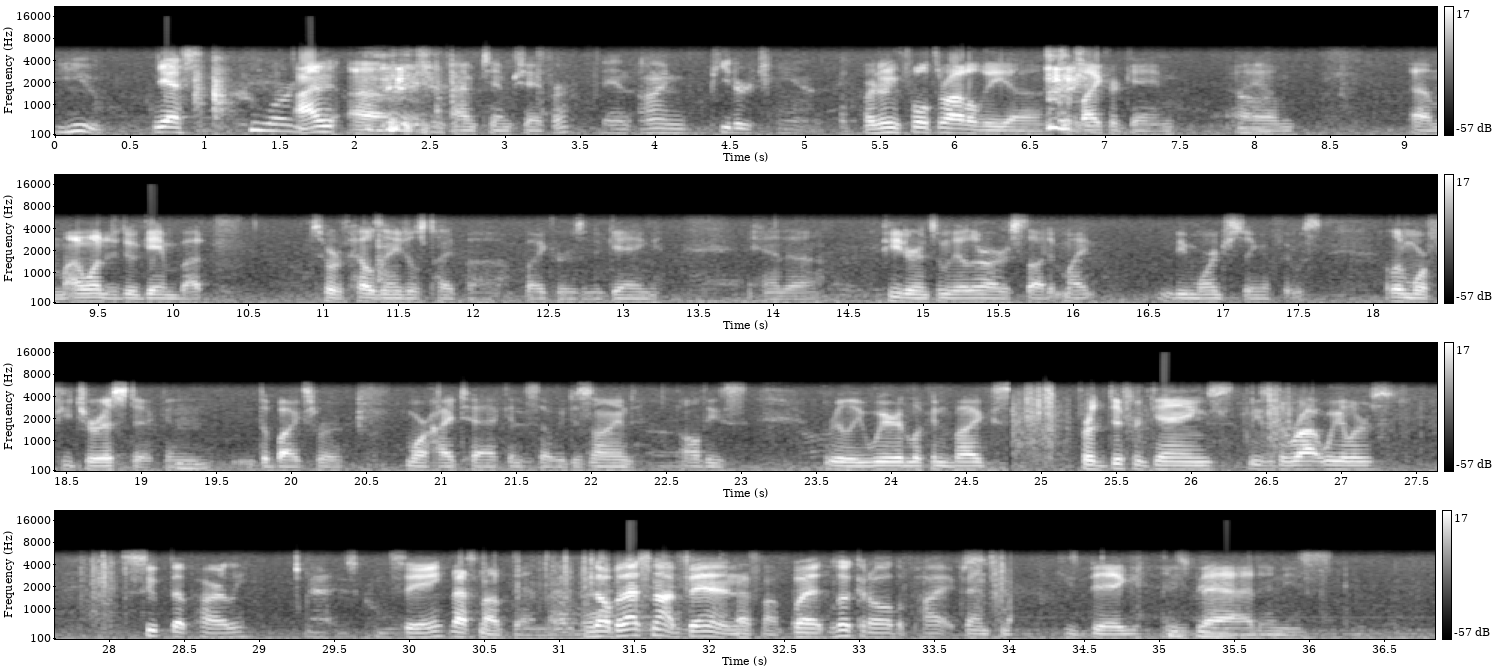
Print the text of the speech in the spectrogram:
You. Yes. Who are you? I'm uh, I'm Tim Schafer. And I'm Peter Chan. We're doing Full Throttle, the, uh, the biker game. I, Uh-huh. um, um, I wanted to do a game about sort of Hell's Angels type uh, bikers and a gang, and uh, Peter and some of the other artists thought it might be more interesting if it was a little more futuristic and the bikes were more high tech, and so we designed all these really weird looking bikes for the different gangs. These are the Rottweilers. Souped up Harley. That is cool. See? That's not Ben. though. No, but that's not Ben. That's not Ben. But look at all the pipes. Ben's my, he's big and he's, He's big. bad and he's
